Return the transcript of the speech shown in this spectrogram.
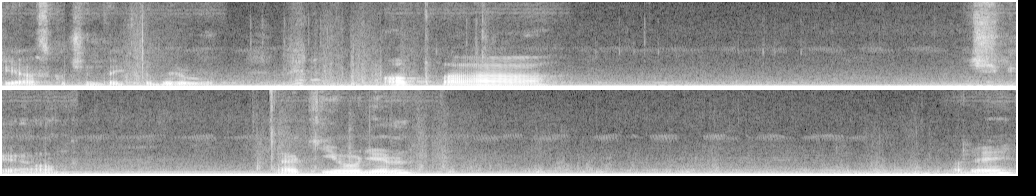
Počkej, já skočím tady k tobě dolů. Opa! Počkej, jo. Já ti hodím. Tady.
